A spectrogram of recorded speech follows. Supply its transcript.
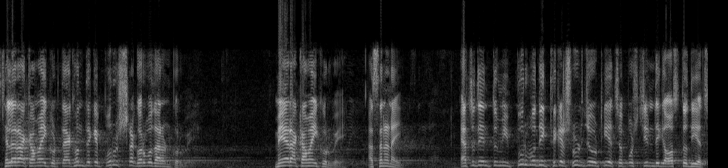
ছেলেরা কামাই করতো, এখন থেকে পুরুষরা গর্ভধারণ করবে। মেয়েরা কামাই করবে। আছে না নাই? এতদিন তুমি পূর্ব দিক থেকে সূর্য উঠিয়েছ, পশ্চিম দিকে অস্ত দিয়েছ।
